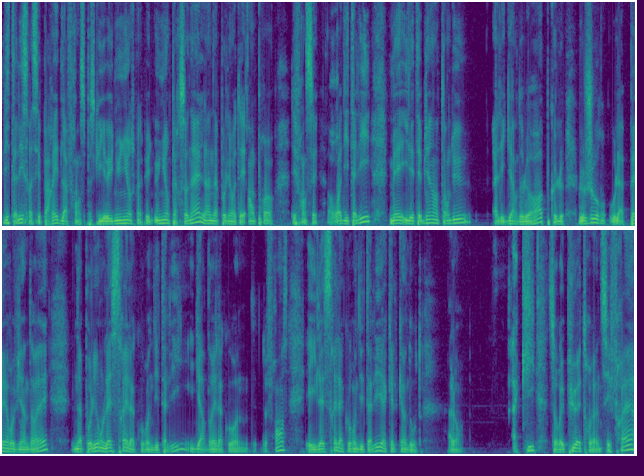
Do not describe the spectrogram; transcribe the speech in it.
l'Italie sera séparée de la France. Parce qu'il y avait une union, ce qu'on appelle une union personnelle. Hein. Napoléon était empereur des Français, roi d'Italie, mais il était bien entendu à l'égard de l'Europe que le, le, jour où la paix reviendrait, Napoléon laisserait la couronne d'Italie, il garderait la couronne de France et il laisserait la couronne d'Italie à quelqu'un d'autre. Alors, à qui ça aurait pu être un de ses frères,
